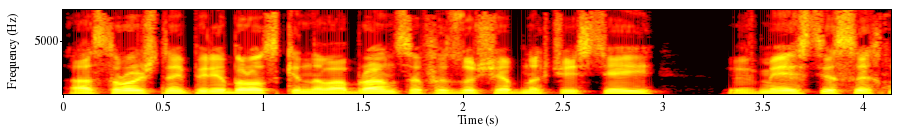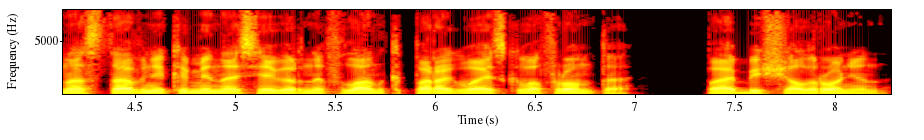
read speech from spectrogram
о срочной переброске новобранцев из учебных частей вместе с их наставниками на северный фланг Парагвайского фронта, пообещал Ронин.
